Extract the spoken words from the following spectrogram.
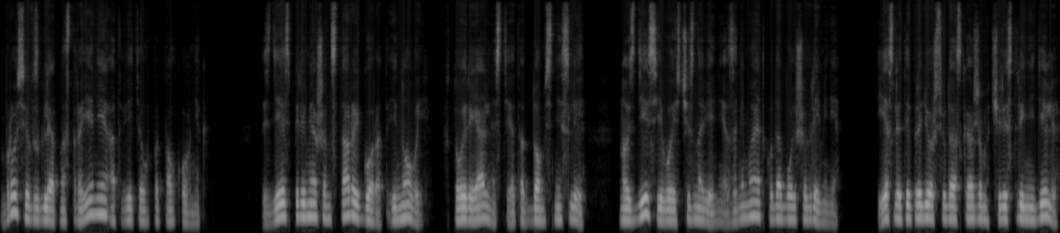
Бросив взгляд на строение, ответил подполковник. «Здесь перемешан старый город и новый. В той реальности этот дом снесли, но здесь его исчезновение занимает куда больше времени. Если ты придешь сюда, скажем, через три недели,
